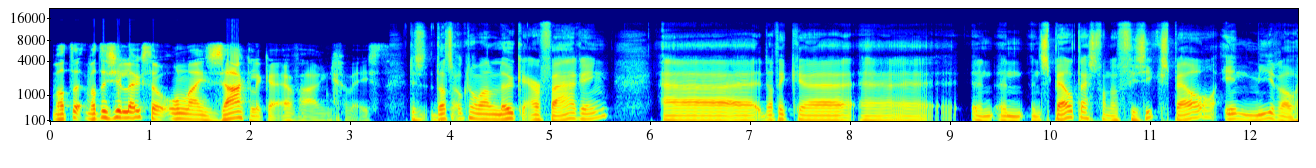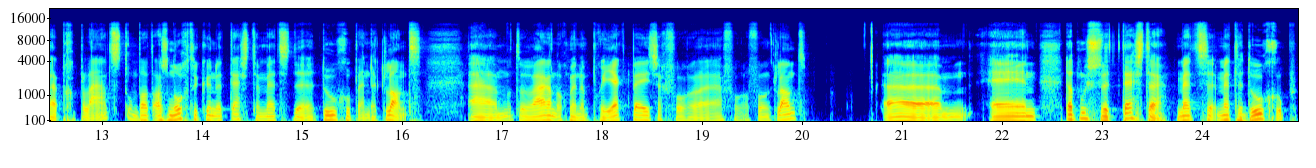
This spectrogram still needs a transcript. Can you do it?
Wat, eh, wat is je leukste online zakelijke ervaring geweest? Dus dat is ook nog wel een leuke ervaring. Uh, dat ik uh, uh, een, een, een speltest van een fysiek spel in Miro heb geplaatst. Om dat alsnog te kunnen testen met de doelgroep en de klant. Um, want we waren nog met een project bezig voor, voor, voor een klant. Um, en dat moesten we testen met, met de doelgroep.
